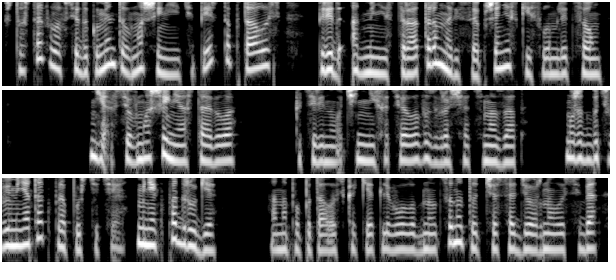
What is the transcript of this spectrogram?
что оставила все документы в машине и теперь топталась перед администратором на ресепшене с кислым лицом. «Я все в машине оставила». Катерина очень не хотела возвращаться назад. «Может быть, вы меня так пропустите? Мне к подруге». Она попыталась кокетливо улыбнуться, но тотчас одернула себя —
